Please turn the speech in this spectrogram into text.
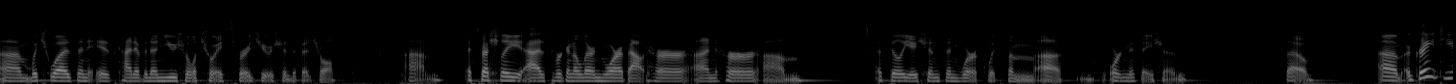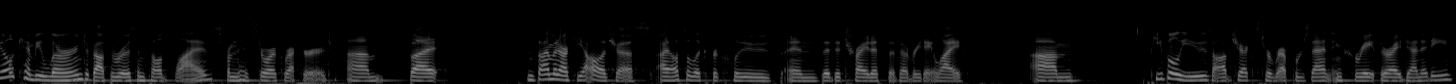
um, which was and is kind of an unusual choice for a Jewish individual, um, especially as we're going to learn more about her and her um, affiliations and work with some uh, organizations. So, a great deal can be learned about the Rosenfelds' lives from the historic record, but since I'm an archaeologist, I also look for clues in the detritus of everyday life. Um, people use objects to represent and create their identity,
